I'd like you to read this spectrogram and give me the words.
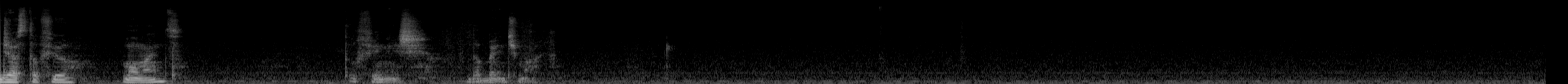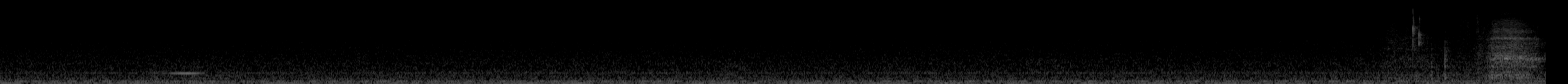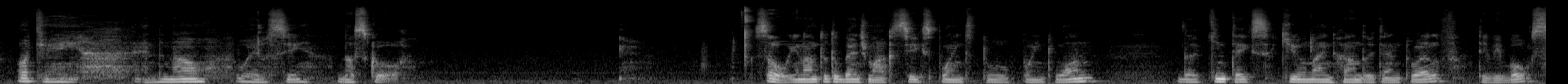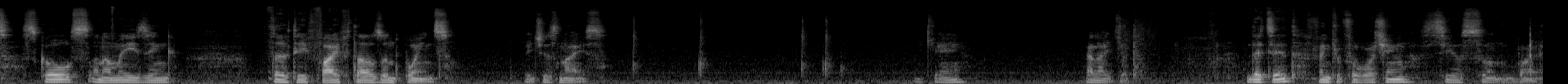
just a few moments to finish the benchmark Okay, and now we'll see the score. So in Antutu benchmark 6.2.1, the Qintex Q912 TV box scores an amazing 35,000 points, which is nice. Okay, I like it. That's it. Thank you for watching. See you soon. Bye.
